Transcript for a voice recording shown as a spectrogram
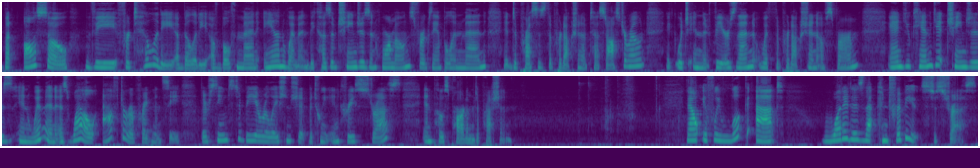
but also the fertility ability of both men and women. Because of changes in hormones, for example, in men, it depresses the production of testosterone, which interferes then with the production of sperm. And you can get changes in women as well after a pregnancy. There seems to be a relationship between increased stress and postpartum depression. Now, if we look at what it is that contributes to stress.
